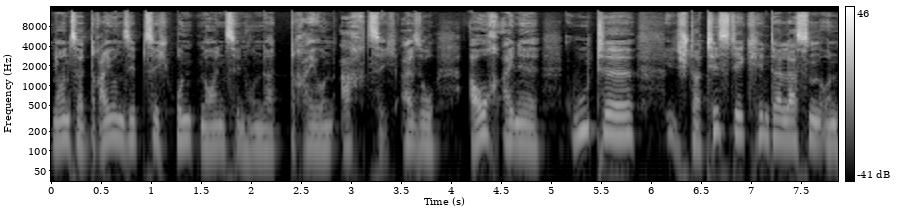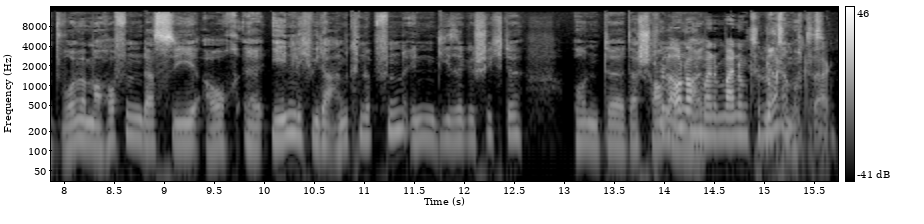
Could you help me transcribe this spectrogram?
1973 und 1983. Also auch eine gute Statistik hinterlassen und wollen wir mal hoffen, dass sie auch äh, ähnlich wieder anknüpfen in diese Geschichte. Und äh, da schauen wir mal. Ich will auch noch meine Meinung zu Luxemburg ja, sagen.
